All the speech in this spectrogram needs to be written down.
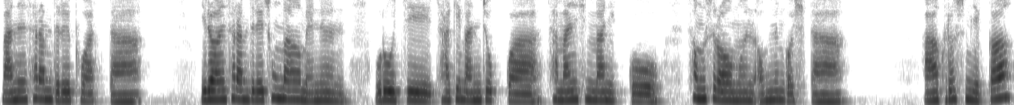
많은 사람들을 보았다. 이러한 사람들의 속마음에는 오로지 자기 만족과 자만심만 있고 성스러움은 없는 것이다. 아, 그렇습니까?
